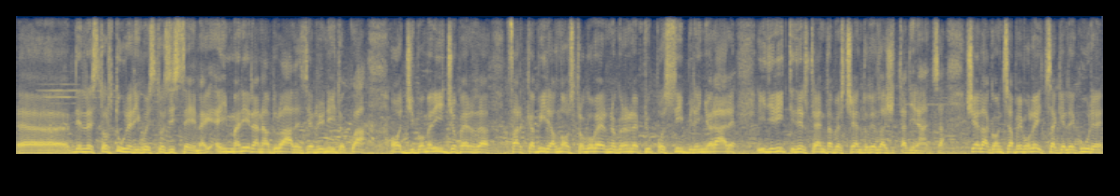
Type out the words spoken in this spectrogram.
eh, delle storture di questo sistema e in maniera naturale si è riunito qua oggi pomeriggio per far capire al nostro governo che non è più possibile ignorare i diritti del 30% della cittadinanza. C'è la consapevolezza che le cure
